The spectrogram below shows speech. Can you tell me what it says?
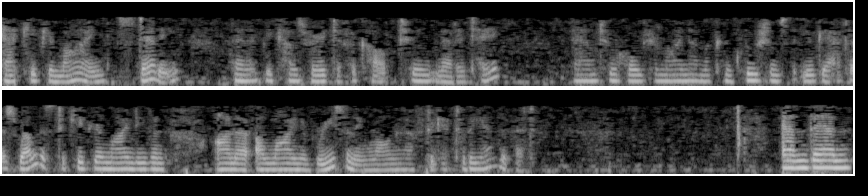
can't keep your mind steady, then it becomes very difficult to meditate and to hold your mind on the conclusions that you get, as well as to keep your mind even on a, a line of reasoning long enough to get to the end of it. And then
